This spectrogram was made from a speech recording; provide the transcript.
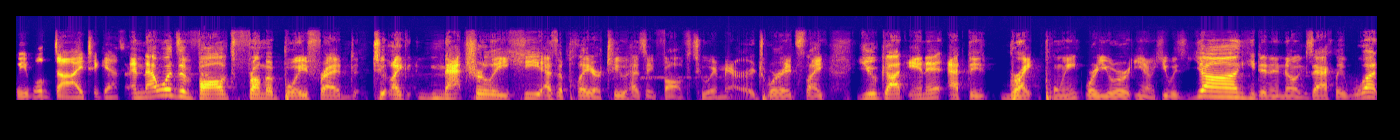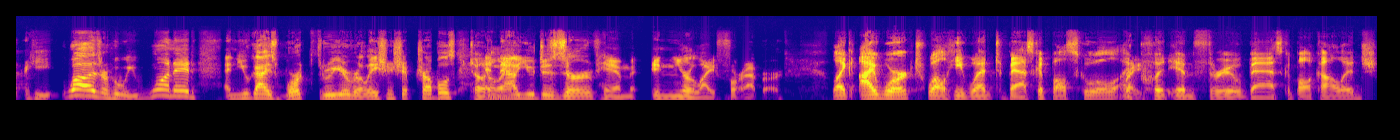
We will die together. And that one's evolved from a boyfriend to like naturally, he as a player too has evolved to a marriage where it's like you got in it at the right point where you were, you know, he was young, he didn't know exactly what he was or who he wanted, and you guys worked through your relationship troubles. Totally. And now you deserve him in your life forever. Like I worked while he went to basketball school. Right. I put him through basketball college.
